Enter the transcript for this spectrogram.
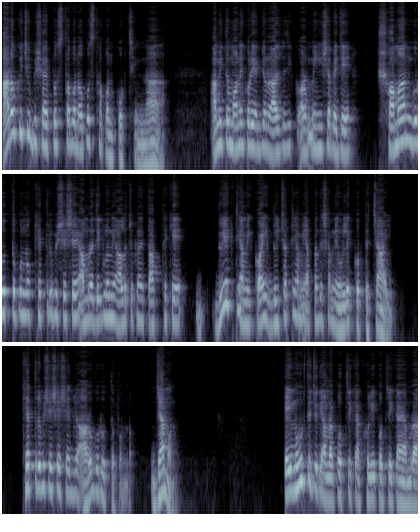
আরও কিছু বিষয়ে প্রস্তাবনা উপস্থাপন করছি না? আমি তো মনে করি একজন রাজনৈতিক কর্মী হিসাবে যে সমান গুরুত্বপূর্ণ ক্ষেত্র বিশেষে আমরা যেগুলো নিয়ে আলোচনা তার থেকে দুই একটি আমি কয়েক, দুই চারটি আমি আপনাদের সামনে উল্লেখ করতে চাই। ক্ষেত্র বিশেষে সেগুলো আরও গুরুত্বপূর্ণ। যেমন, এই মুহূর্তে যদি আমরা পত্রিকা খুলি, পত্রিকায় আমরা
